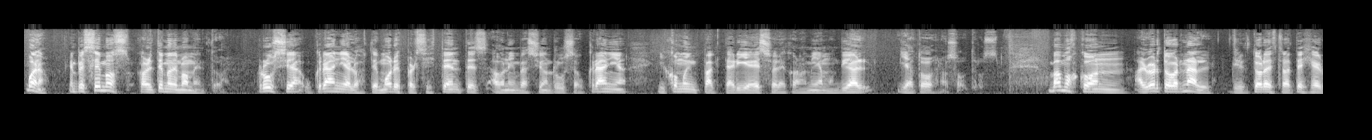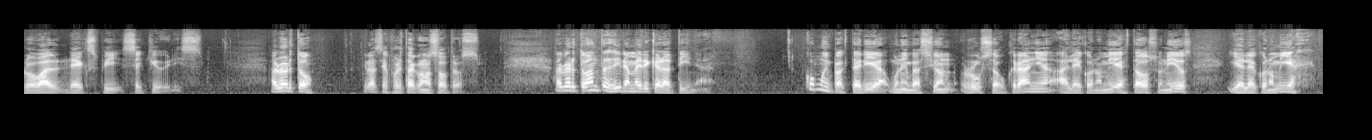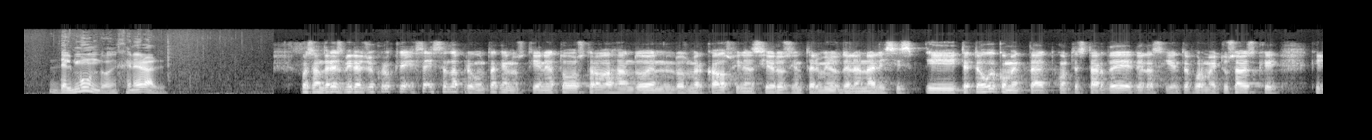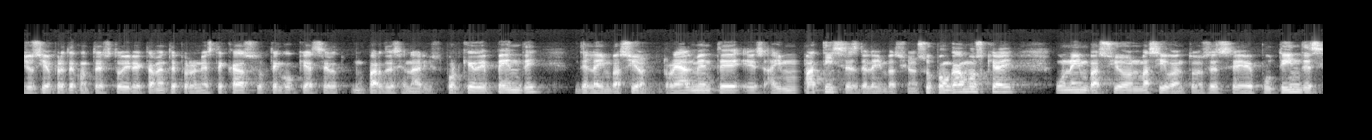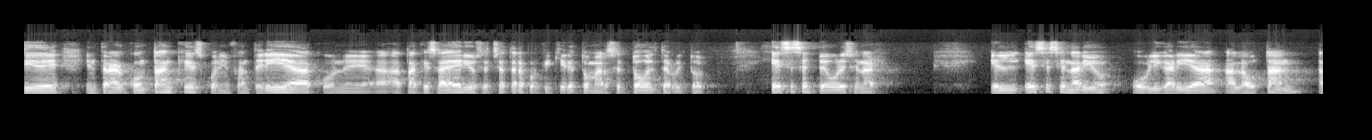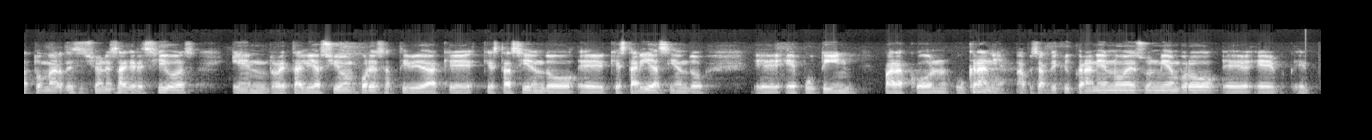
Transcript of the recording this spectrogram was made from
Bueno, empecemos con el tema del momento. Rusia, Ucrania, los temores persistentes a una invasión rusa a Ucrania y cómo impactaría eso a la economía mundial y a todos nosotros. Vamos con Alberto Bernal, director de estrategia global de XP Securities. Alberto, gracias por estar con nosotros. Alberto, antes de ir a América Latina, ¿cómo impactaría una invasión rusa a Ucrania a la economía de Estados Unidos y a la economía del mundo en general? Pues Andrés, mira, yo creo que esa, es la pregunta que nos tiene a todos trabajando en los mercados financieros y en términos del análisis. Y te tengo que comentar, contestar de, la siguiente forma. Y tú sabes que, que yo siempre te contesto directamente, pero en este caso tengo que hacer un par de escenarios, porque depende de la invasión. Realmente es, hay matices de la invasión. Supongamos que hay una invasión masiva, entonces eh, Putin decide entrar con tanques, con infantería, con eh, ataques aéreos, etcétera, porque quiere tomarse todo el territorio. Ese es el peor escenario. ese escenario obligaría a la OTAN a tomar decisiones agresivas en retaliación por esa actividad que, está haciendo, eh, que estaría haciendo Putin para con Ucrania. A pesar de que Ucrania no es un miembro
